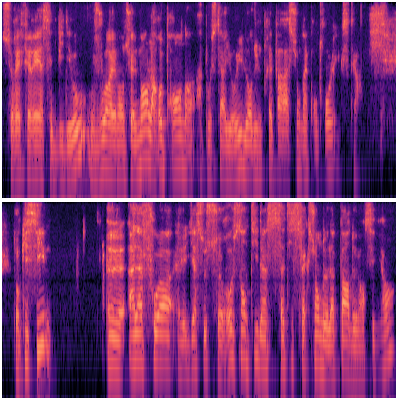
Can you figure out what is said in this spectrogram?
se référer à cette vidéo, voire éventuellement la reprendre a posteriori lors d'une préparation d'un contrôle, etc. Donc ici, euh, à la fois, euh, il y a ce, ressenti d'insatisfaction de la part de l'enseignant,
